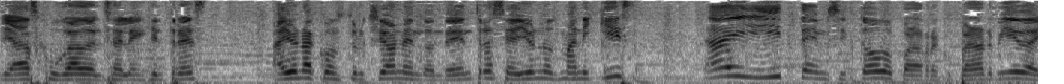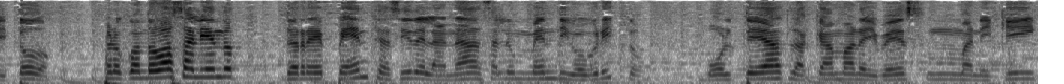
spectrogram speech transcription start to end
ya has jugado el Silent Hill 3. Hay una construcción en donde entras y hay unos maniquís. Hay ítems y todo para recuperar vida y todo. Pero cuando vas saliendo, de repente, así de la nada, sale un mendigo grito. Volteas la cámara y ves un maniquí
